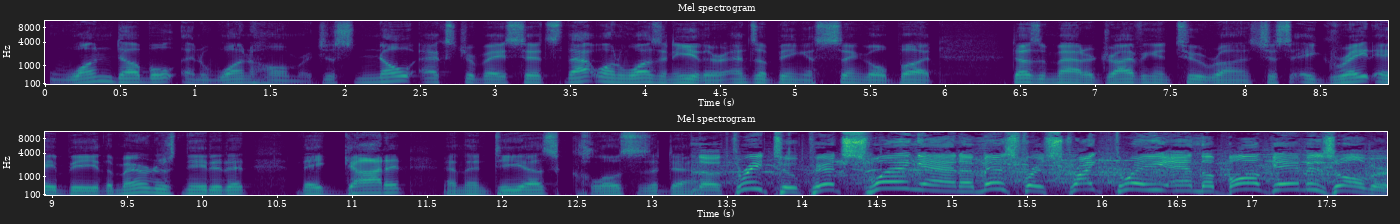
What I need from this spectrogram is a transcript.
one double and one homer. Just no extra base hits. That one wasn't either. Ends up being a single, but doesn't matter. Driving in two runs. Just a great AB. The Mariners needed it. They got it. And then Diaz closes it down. The 3 2 pitch, swing and a miss for strike three, and the ball game is over.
